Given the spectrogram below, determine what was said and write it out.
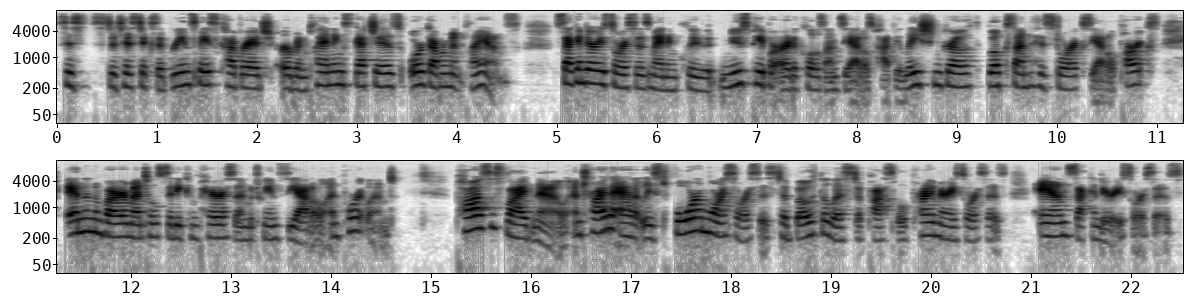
statistics of green space coverage, urban planning sketches, or government plans. Secondary sources might include newspaper articles on Seattle's population growth, books on historic Seattle parks, and an environmental city comparison between Seattle and Portland. Pause the slide now and try to add at least four more sources to both the list of possible primary sources and secondary sources.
